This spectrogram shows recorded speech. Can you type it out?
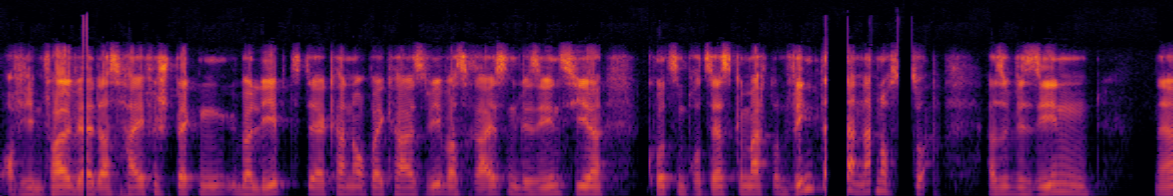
auf jeden Fall. Wer das Haifischbecken überlebt, der kann auch bei KSW was reißen. Wir sehen es hier, kurzen Prozess gemacht und winkt danach noch so. Also wir sehen, na,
